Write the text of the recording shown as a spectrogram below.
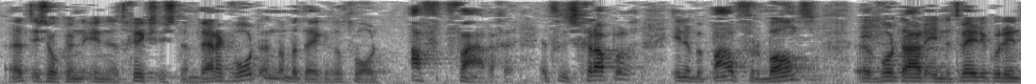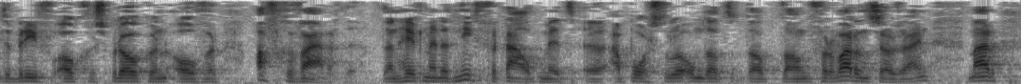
Het is ook een, in het Grieks is het een werkwoord en dan betekent het gewoon afvaardigen. Het is grappig, in een bepaald verband uh, wordt daar in de tweede Korinthebrief ook gesproken over afgevaardigden. Dan heeft men het niet vertaald met uh, apostelen, omdat dat dan verwarrend zou zijn. Maar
